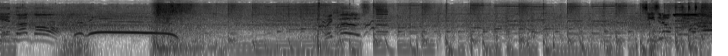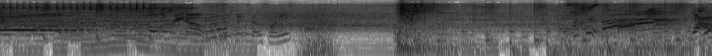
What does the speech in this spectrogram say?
in the goal. Quick moves. Season open. Oh! Volarino. Isn't it so funny? Wow,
